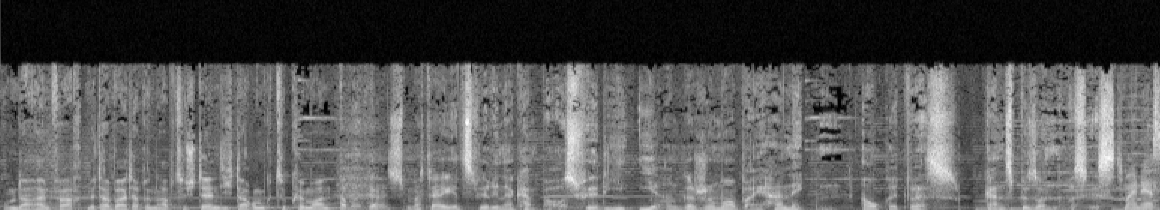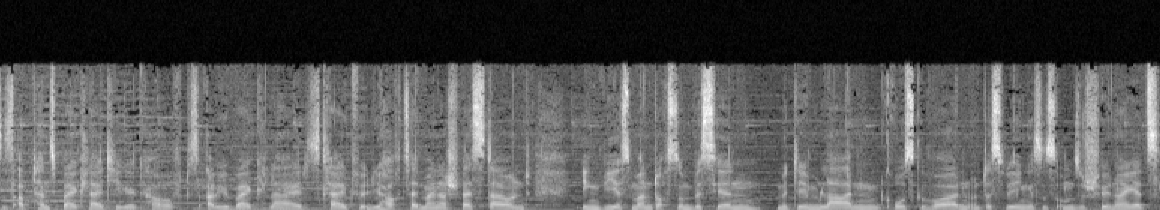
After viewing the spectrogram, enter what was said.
um da einfach Mitarbeiterinnen abzustellen, sich darum zu kümmern. Aber das macht ja jetzt Verena Kamphaus, für die ihr Engagement bei Hanneken auch etwas ganz Besonderes ist. Mein erstes Abtanzballkleid hier gekauft, das Abiballkleid, das Kleid für die Hochzeit meiner Schwester und irgendwie ist man doch so ein bisschen mit dem Laden groß geworden und deswegen ist es umso schöner jetzt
